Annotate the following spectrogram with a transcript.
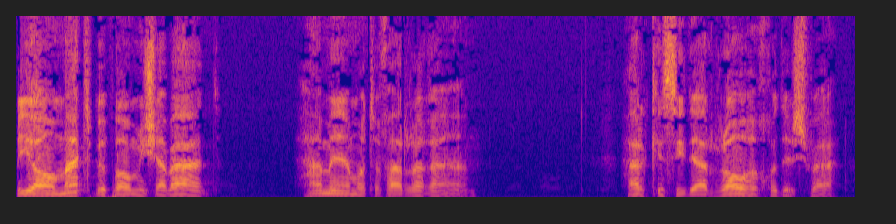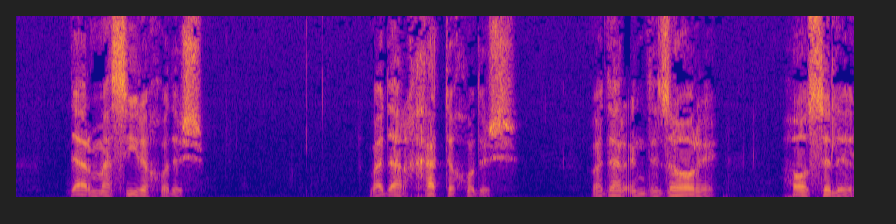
قیامت به پا می شود همه متفرقن. هر کسی در راه خودش و در مسیر خودش و در خط خودش و در انتظار حاصل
